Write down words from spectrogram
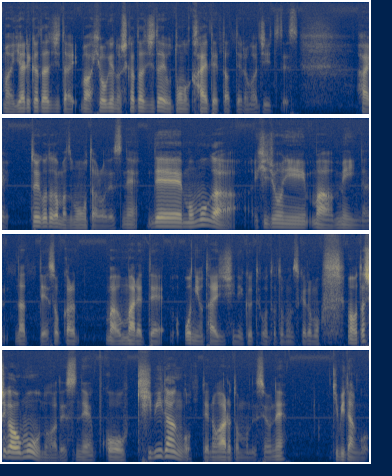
まあ、やり方自体、まあ、表現の仕方自体をどんどん変えていったっていうのが事実です。はい。ということがまず桃太郎ですね。で桃が非常にまあメインになってそこからまあ、生まれて鬼を退治しに行くってことだと思うんですけども、まあ、私が思うのはですねこうきびだんごっていうのがあると思うんですよね。きびだんご。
